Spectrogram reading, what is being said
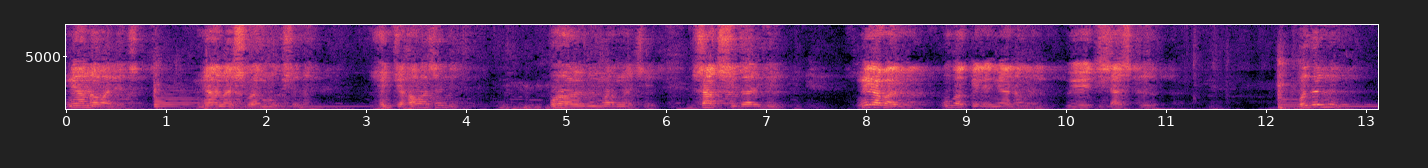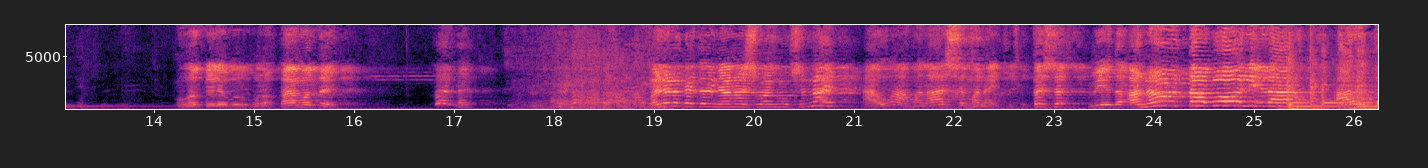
ज्ञानावाल्याच. ज्ञानाशिवाय मोक्ष नाही. ह्यांची हवा सांगितली पुरावे मरणाचे. साक्षीदार घे निघा उभा केले ज्ञानावाले. वेद शास्त्र. बदलले. उभा केल्याबरोबर बोला. काय मत आहे? म्हणे ना काहीतरी ज्ञानाशिवाय मोक्ष नाही. अहो आम्हाला असं म्हणायचं तस वेद अनंत बोलिला अर्थ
